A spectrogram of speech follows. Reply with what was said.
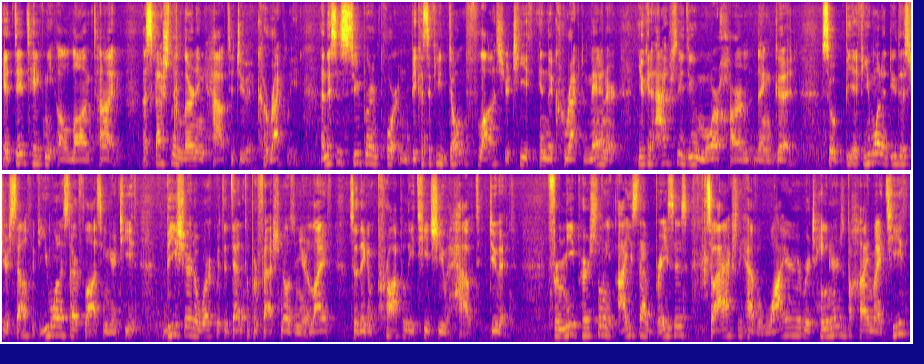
it did take me a long time, especially learning how to do it correctly. And this is super important because if you don't floss your teeth in the correct manner, you can actually do more harm than good. So if you want to do this yourself, if you want to start flossing your teeth, be sure to work with the dental professionals in your life so they can properly teach you how to do it. For me personally, I used to have braces, so I actually have wire retainers behind my teeth,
